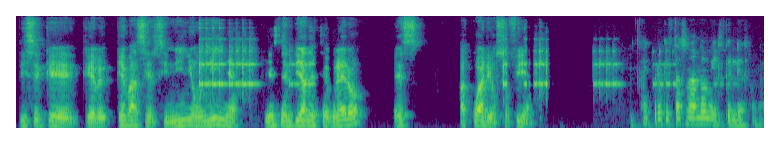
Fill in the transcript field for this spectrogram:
Dice que, que, va a ser, si niño o niña, y es el día de febrero, es Acuario, Sofía. Ay, pero que está sonando mi teléfono.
